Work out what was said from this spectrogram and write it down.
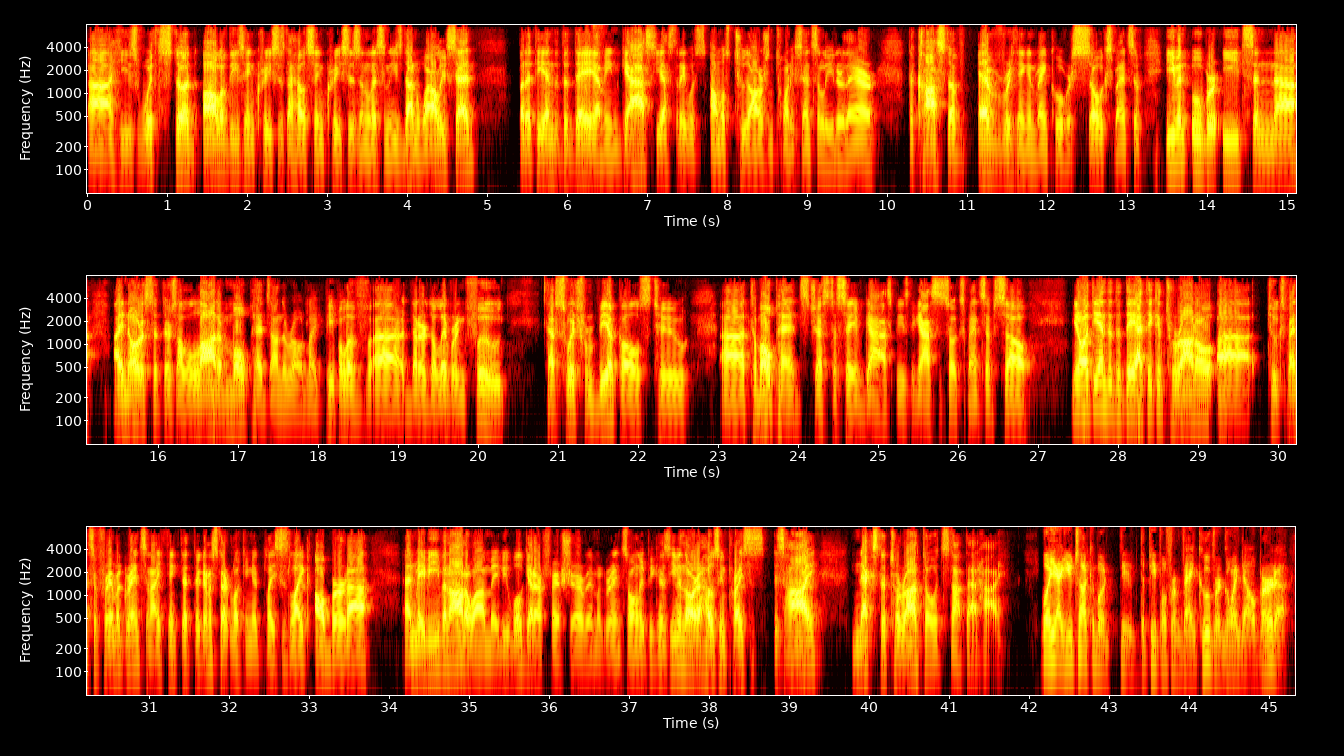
Uh, he's withstood all of these increases, the house increases, and listen, he's done well, he said. But at the end of the day, I mean, gas yesterday was almost two dollars and twenty cents a liter there. The cost of everything in Vancouver is so expensive. Even Uber Eats, and uh, I noticed that there's a lot of mopeds on the road. Like people have uh, that are delivering food have switched from vehicles to uh, to mopeds just to save gas because the gas is so expensive. So, you know, at the end of the day, I think in Toronto, uh, too expensive for immigrants, and I think that they're going to start looking at places like Alberta and maybe even Ottawa. Maybe we'll get our fair share of immigrants only because even though our housing price is, is high, next to Toronto, it's not that high. Well, yeah, you talk about the, the people from Vancouver going to Alberta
